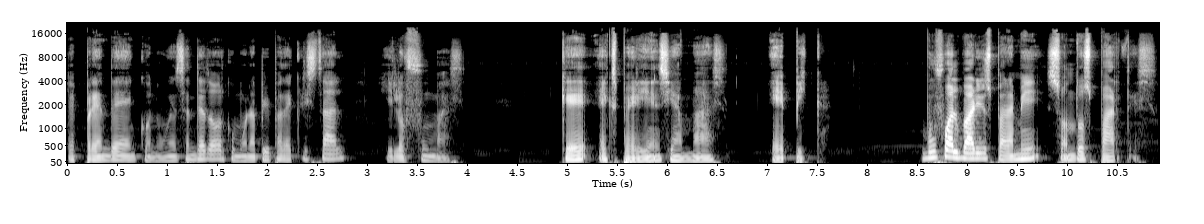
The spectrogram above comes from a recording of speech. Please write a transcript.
Le prenden con un encendedor como una pipa de cristal y lo fumas. Qué experiencia más épica. Bufo Alvarius para mí son dos partes.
